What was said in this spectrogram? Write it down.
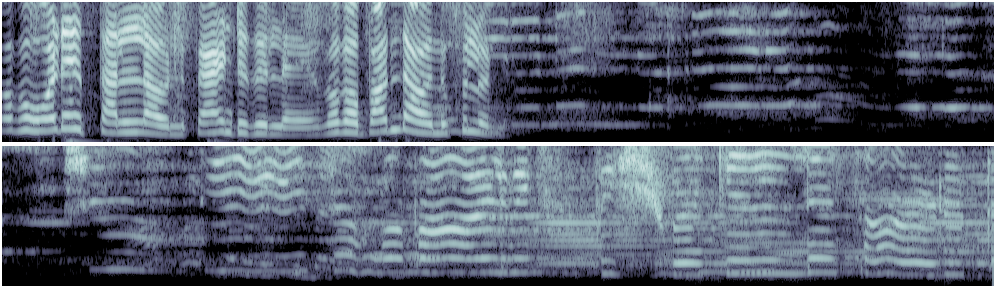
ಒಗ ಒಡೆ ತಲ್ಲ ಅವನು ಪ್ಯಾಂಟ್ ಇದಿಲ್ಲ ಒಗ ಬಂದ ಅವನು ಫುಲ್ ವಿಶ್ವಕ್ಕೆಲ್ಲ ಸಾರುತ್ತ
